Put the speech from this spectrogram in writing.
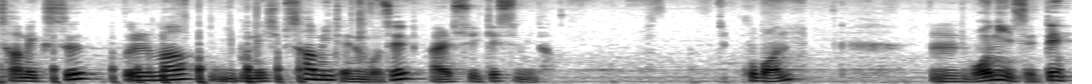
3x 뿔마 2분의 13이 되는 것을 알 수 있겠습니다. 9번 음, 원이 있을 때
